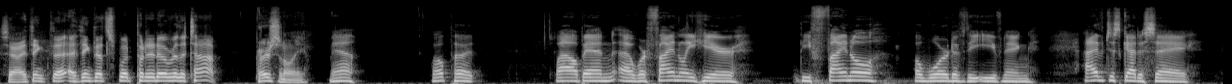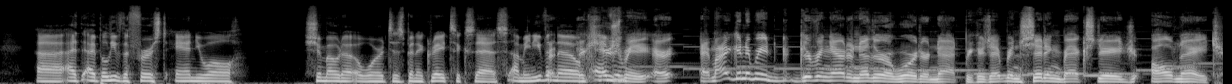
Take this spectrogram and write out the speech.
so I think that I think that's what put it over the top. Personally, Yeah. Well put. Wow, Ben, uh, we're finally here. The final award of the evening. I've just got to say, uh, I, I believe the first annual Shimoda Awards has been a great success. I mean, even though. Excuse every- me, are, am I going to be giving out another award or not? Because I've been sitting backstage all night.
